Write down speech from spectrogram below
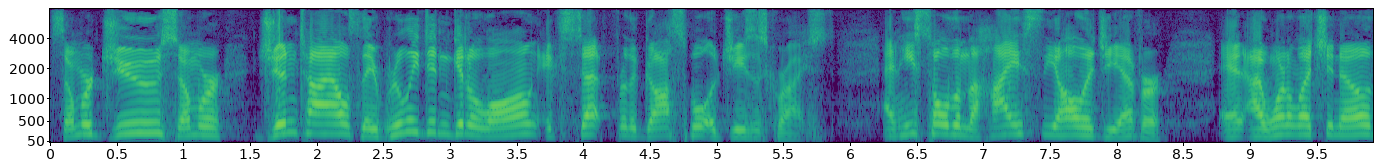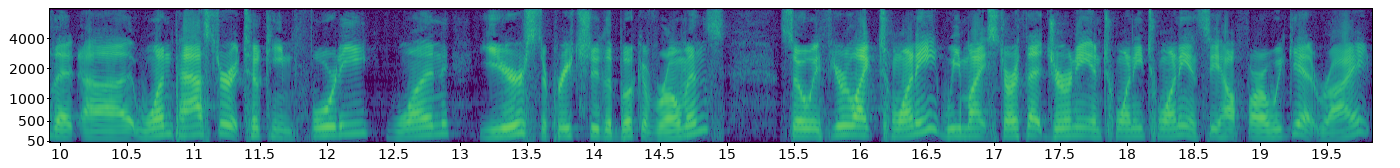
Some were Jews, some were Gentiles. They really didn't get along except for the gospel of Jesus Christ. And he's told them the highest theology ever and I want to let you know that uh, one pastor, it took him 41 years to preach through the book of Romans. So if you're like 20, we might start that journey in 2020 and see how far we get, right?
